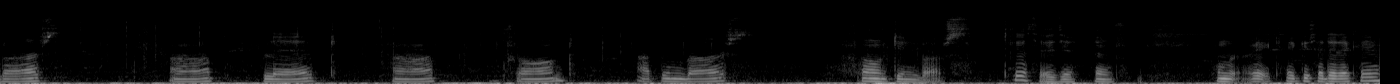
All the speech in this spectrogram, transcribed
Inverse up left up front up inverse front inverse. ঠিক আছে এই যে আমরা এক- একই সাইডে রেখে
